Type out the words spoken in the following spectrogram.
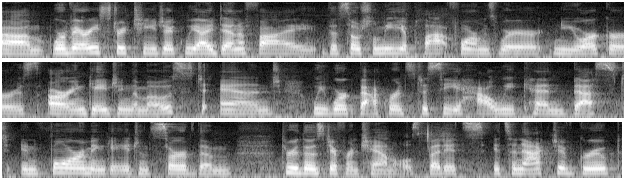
Um, we're very strategic. We identify the social media platforms where New Yorkers are engaging the most, and we work backwards to see how we can best inform, engage, and serve them through those different channels. But it's it's an active group,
